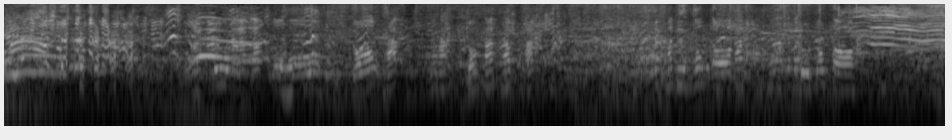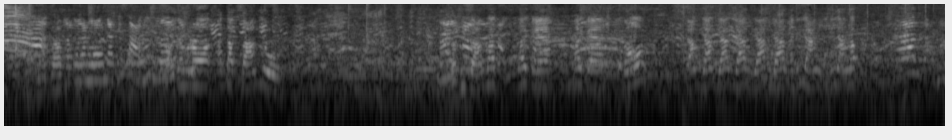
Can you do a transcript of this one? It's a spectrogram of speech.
ลูกนี่ลูกนี่ลูกมาครับ โอ้โห น้องพักนะฮะ น้องพักครับพัก จะมาดื่มนมต่อครับนะฮะจะมาดูดนมต่อนะครับเรากำลังรออันดับที่สามอยู่เลเรายยังรออันดับสามอยู่อันดับที่สามครับได้แก่ได้แก่น้องยังยังยังยังยังยังอันนี้ยังอันนี้ยังครับ ข้ามกับไม้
